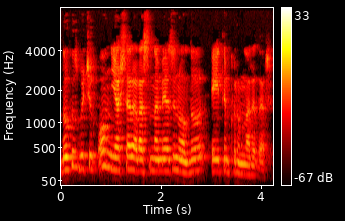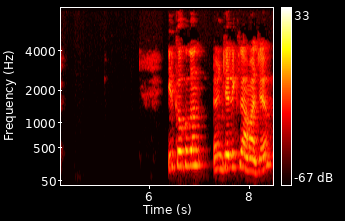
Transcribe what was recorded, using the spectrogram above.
9,5-10 yaşlar arasında mezun olduğu eğitim kurumlarıdır. İlkokulun öncelikli amacı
